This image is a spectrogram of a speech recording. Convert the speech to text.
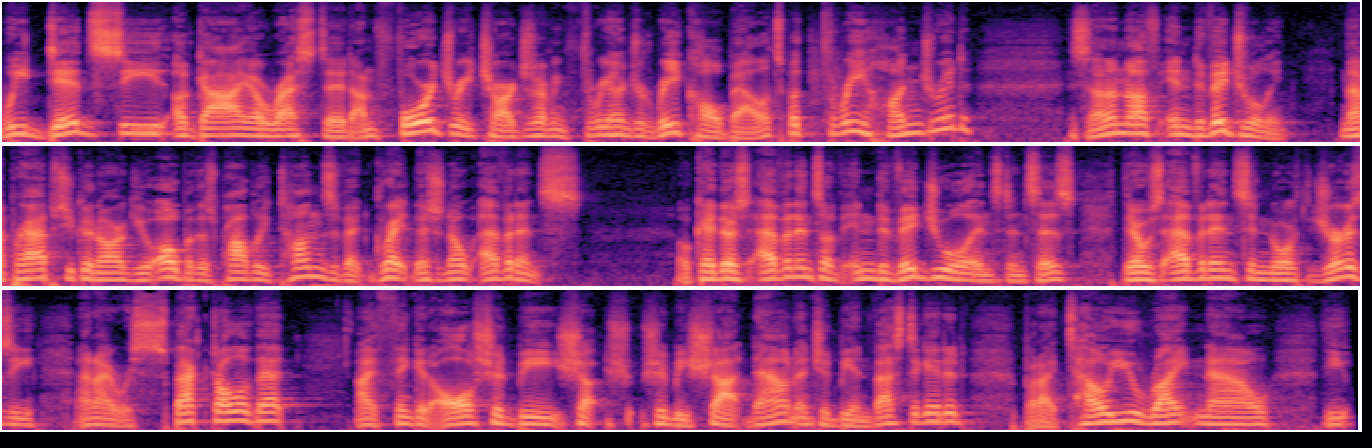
We did see a guy arrested on forgery charges having 300 recall ballots, but 300 is not enough individually. Now, perhaps you can argue, oh, but there's probably tons of it. Great, there's no evidence. Okay, there's evidence of individual instances. There was evidence in North Jersey, and I respect all of that. I think it all should be sh- should be shot down and should be investigated. But I tell you right now, the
